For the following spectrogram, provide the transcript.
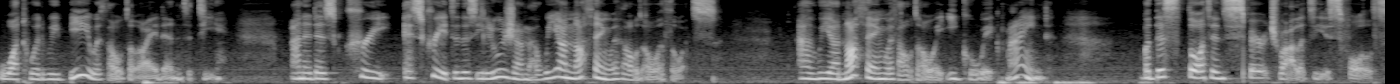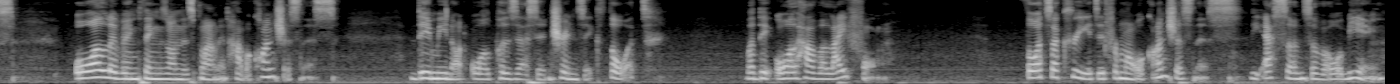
What would we be without our identity? And it is cre- it's created this illusion that we are nothing without our thoughts. And we are nothing without our egoic mind. But this thought in spirituality is false. All living things on this planet have a consciousness. They may not all possess intrinsic thought, but they all have a life form. Thoughts are created from our consciousness, the essence of our being.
